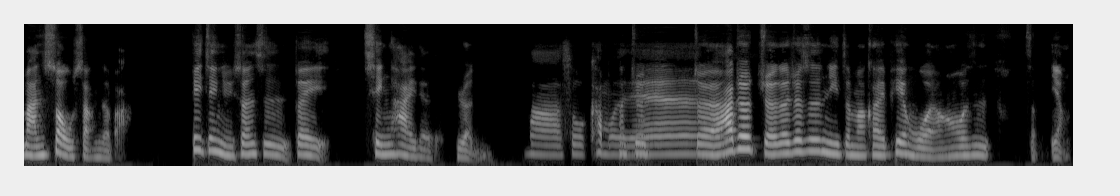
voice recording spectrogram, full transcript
蛮受伤的吧，毕竟女生是被 侵害的人。まあそうかもね。对，他就觉得就是你怎么可以骗我，然后是怎么样，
